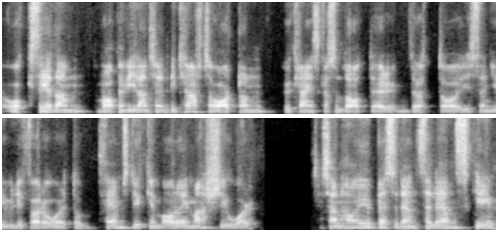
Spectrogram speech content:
Och sedan vapenvilan trädde i kraft så har 18 ukrainska soldater dött då, sedan juli förra året och fem stycken bara i mars i år. Sen har ju president Zelensky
